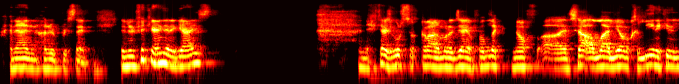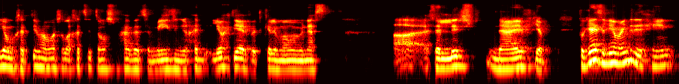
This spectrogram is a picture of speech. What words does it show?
حنان 100% لأنه الفكرة عندنا guys نحتاج ورشه قراءه المرة الجاية من فضلك. نوف آه إن شاء الله اليوم خلينا كذا اليوم نختمها ما شاء الله أخذت ستة ونص محاضره amazing لوحد لوحدي يعرف أتكلم أمام الناس. آه، أثلج. نايف yep. ف guys اليوم عندنا الحين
